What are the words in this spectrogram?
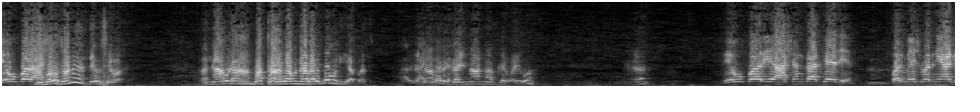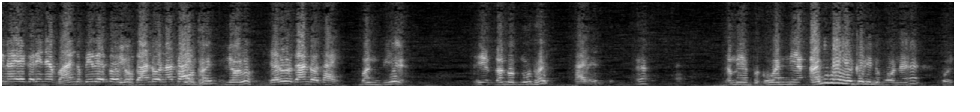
એ ઉપર આશ- છો ને દેવ સેવા. અને આવડા માથા હલાવનારા બહુ રહ્યા પાછા. એટલે આપણે કઈ ના ના કહેવાય તે ઉપર એ આશંકા છે જે. પરમેશ્વરની આજ્ઞા એ કરીને ભાંગ પીવે તો ગાંડો ન થાય? થાય લ્યો હાલો. જરૂર ગાંડો થાય. બંધ પીએ ગાંડો નો થાય. થાય. તમે ભગવાનની આજ્ઞા એ કરીને કોને? કોઈ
